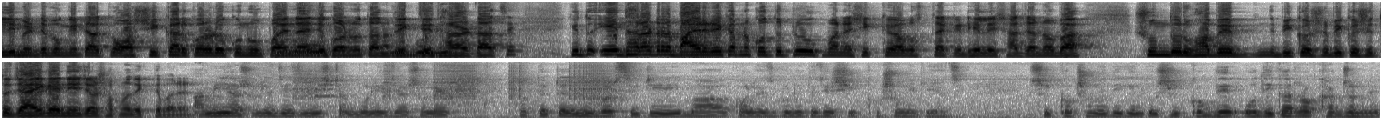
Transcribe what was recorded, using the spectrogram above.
এলিমেন্ট এবং এটাকে অস্বীকার করারও কোনো উপায় নাই যে গণতান্ত্রিক যে ধারাটা আছে। কিন্তু এই ধারাটার বাইরে রেখে আপনার কতটুকু মানে শিক্ষা ব্যবস্থাকে ঢেলে সাজানো বা সুন্দরভাবে বিকশ- বিকশিত জায়গায় নিয়ে যাওয়ার স্বপ্ন দেখতে পারেন। আমি আসলে যে জিনিসটা বলি যে আসলে প্রত্যেকটা ইউনিভার্সিটি বা কলেজগুলোতে যে শিক্ষক সমিতি আছে শিক্ষক সমিতি কিন্তু শিক্ষকদের অধিকার রক্ষার জন্য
